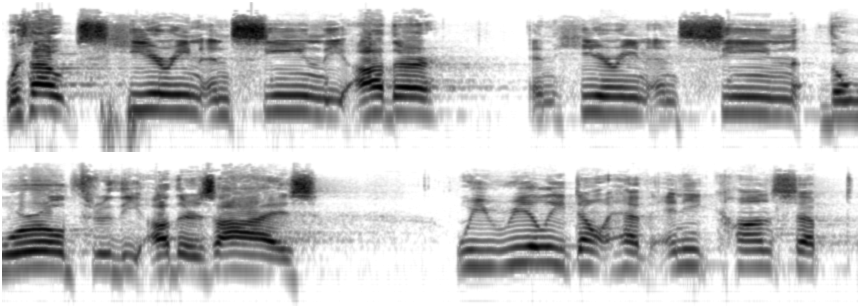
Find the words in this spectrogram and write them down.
Without hearing and seeing the other and hearing and seeing the world through the other's eyes, we really don't have any concept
